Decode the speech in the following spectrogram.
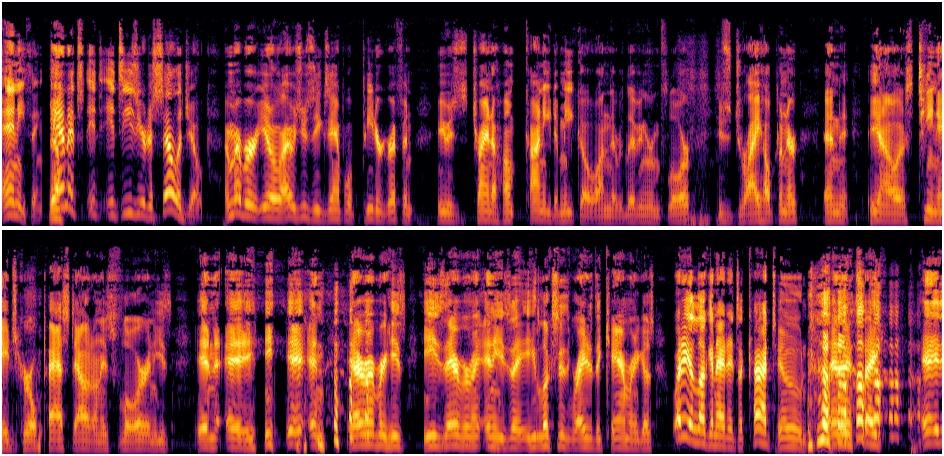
anything, Yeah. and it's it, it's easier to sell a joke. I remember, you know, I was using the example of Peter Griffin. He was trying to hump Connie D'Amico on the living room floor. He was dry humping her, and you know, his teenage girl passed out on his floor, and he's and uh, and, and I remember he's he's there and he's uh, he looks right at the camera and he goes, "What are you looking at? It's a cartoon." And it's like it,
